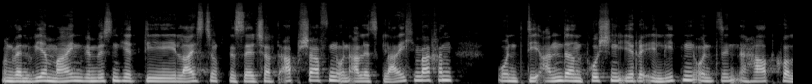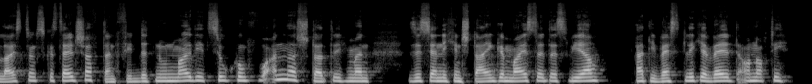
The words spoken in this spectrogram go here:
Und wenn wir meinen, wir müssen hier die Leistungsgesellschaft abschaffen und alles gleich machen und die anderen pushen ihre Eliten und sind eine Hardcore-Leistungsgesellschaft, dann findet nun mal die Zukunft woanders statt. Ich meine, es ist ja nicht in Stein gemeißelt, dass wir gerade die westliche Welt auch noch die,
